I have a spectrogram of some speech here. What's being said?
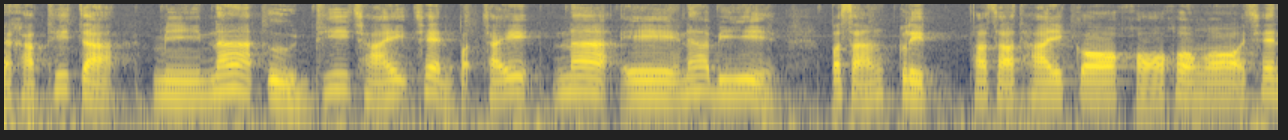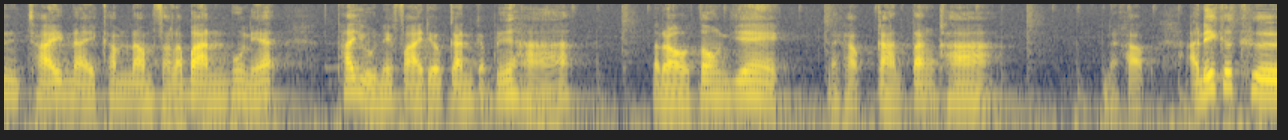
นะครับที่จะมีหน้าอื่นที่ใช้เช่นใช้หน้า A หน้า B ภาษาอังกฤษ ภาษาไทยกขอคองอ เช่นใช้ในคำนำสารบัญพวกนี้ถ้าอยู่ในไฟล์เดียวกันกับเนื้อหา เราต้องแยกนะครับการตั้งค่านะครับ อันนี้ก็คือ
